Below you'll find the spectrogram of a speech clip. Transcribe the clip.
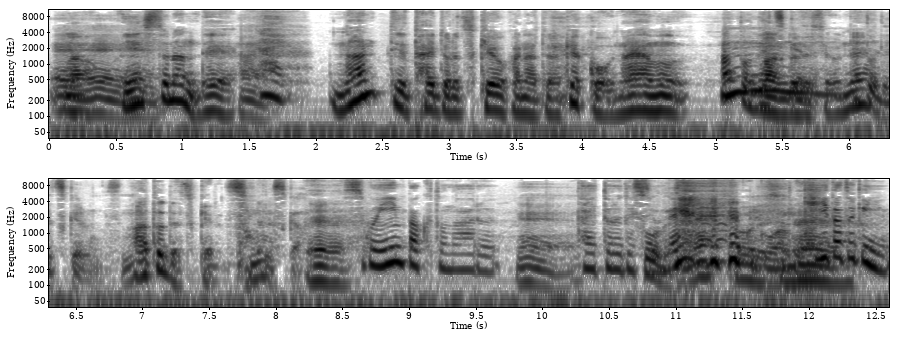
ええ演出なんで、はい。なんていうタイトルつけようかなっていうのは結構悩む後でつけるドですよね。後でつけるんですね。後でつけるんですね。そうですかええすごいインパクトのあるええタイトルですよね。そうですね。聞いたときに、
